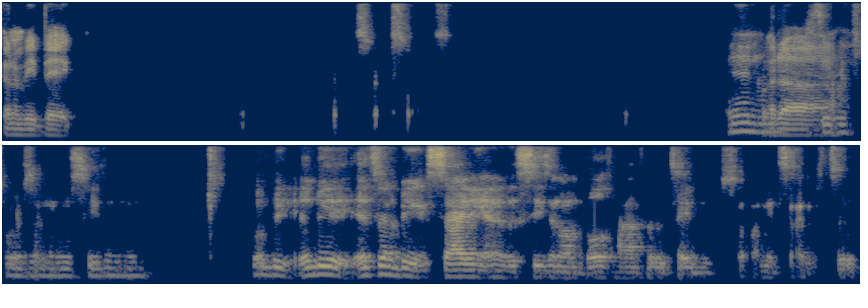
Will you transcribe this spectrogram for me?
Going to be big. And but uh, towards the end of the season, it'll be it'll be it's going to be exciting end of the season on both halves of the table. So I'm excited too.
